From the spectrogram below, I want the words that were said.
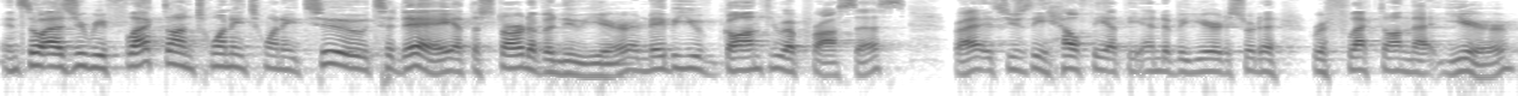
And so as you reflect on 2022 today at the start of a new year, and maybe you've gone through a process, right? It's usually healthy at the end of a year to sort of reflect on that year.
